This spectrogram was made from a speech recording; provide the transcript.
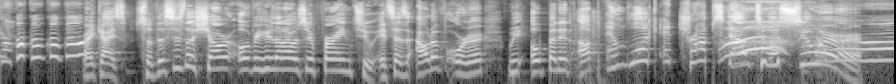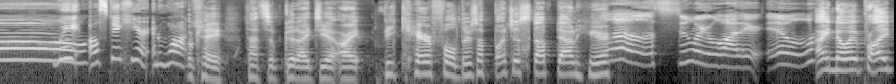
Go, on. go, go, go, go. All right, guys, so this is the shower over here that I was referring to. It says out of order. We open it up, and look, it drops down to a sewer. Oh. Wait, I'll stay here and watch. Okay, that's a good idea. All right, be careful. There's a bunch of stuff down here. Ugh, sewer water. Ew. I know it probably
